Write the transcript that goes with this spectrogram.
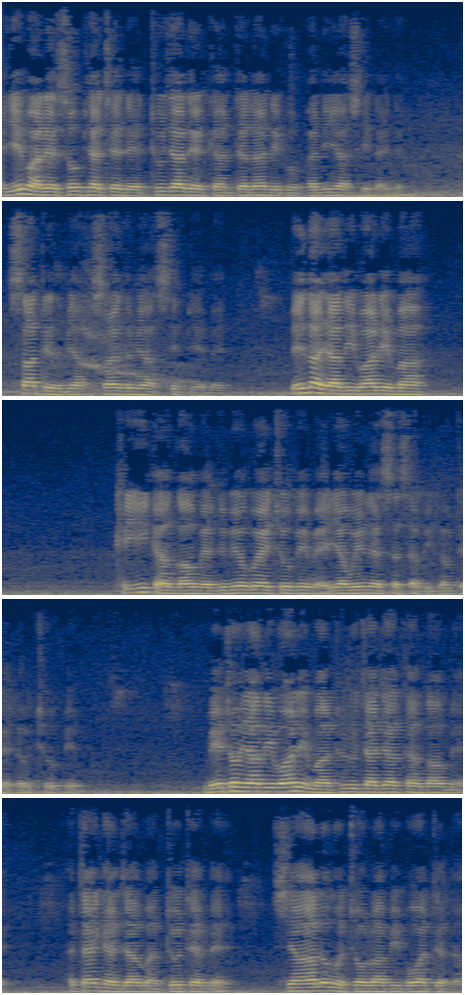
အရေးပါတဲ့ဆုံးဖြတ်ချက်နဲ့ထူးခြားတဲ့ကံတဏ္ဍာတွေကိုဖန်တီးရရှိနိုင်တယ်စတင်သမျှဆွဲသမျှဆင်ပြေမယ်ပိဿယာတိဘွားတွေမှာခရီးကံကောင်းမယ်လူမျိုးခွဲချိုးပေးမယ်ရဝေးနဲ့ဆက်ဆက်ပြီးလုပ်တဲ့လုပ်ချိုးပေးမေထောယာတိဘွားတွေမှာထူးထူးခြားခြားကံကောင်းမယ်အတိုက်ခံကြမှာတိုးတက်မယ်ရှားလုံးကိုကြော်လာပြီးဘဝတက်တာ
